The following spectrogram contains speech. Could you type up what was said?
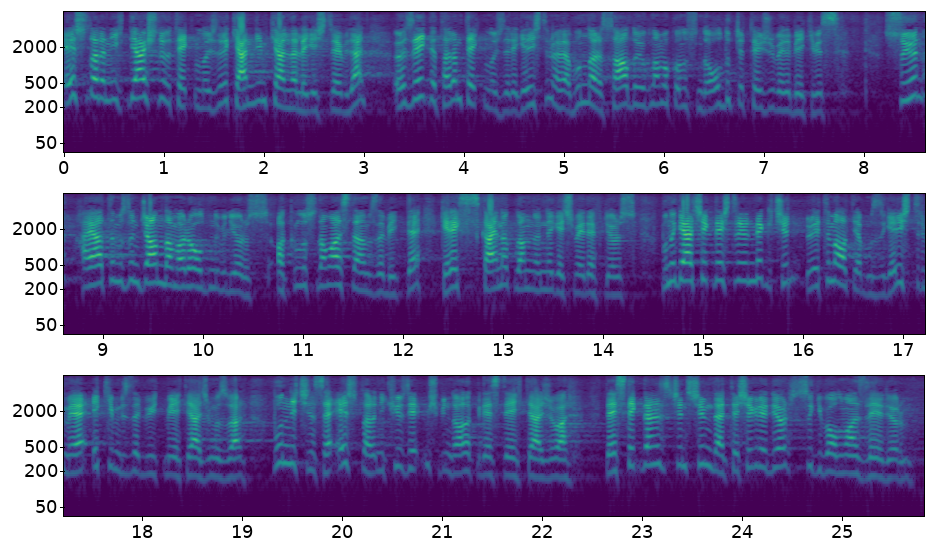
ESU'ların ihtiyaç duyduğu teknolojileri kendi imkanlarıyla geliştirebilen, özellikle tarım teknolojileri geliştirme ve bunları sahada uygulama konusunda oldukça tecrübeli bir ekibiz. Suyun hayatımızın can damarı olduğunu biliyoruz. Akıllı sulama asistanımızla birlikte gereksiz kaynak önüne geçmeyi hedefliyoruz. Bunu gerçekleştirebilmek için üretim altyapımızı geliştirmeye, ekibimizde büyütmeye ihtiyacımız var. Bunun için ise ESU'ların 270 bin dolarlık bir desteğe ihtiyacı var. Destekleriniz için şimdiden teşekkür ediyor, su gibi olmanızı dile ediyorum.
